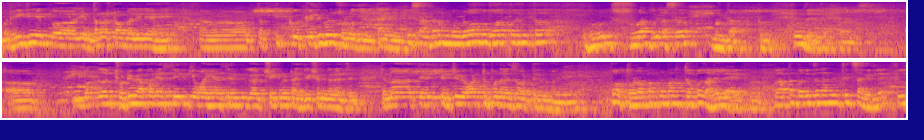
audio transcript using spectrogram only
बरं ही जी यंत्रणा स्टॉप झालेली आहे तर ती क- कधीपर्यंत सुरू होईल? काय ते साधारण मंगळवार बुधवारपर्यंत हो सुरुवात होईल असं म्हणतात. होऊन जाईल मग छोटे व्यापारी असतील किंवा हे असतील चेकनं ट्रान्झॅक्शन करणे असेल त्यांना ते त्यांचे व्यवहार ठप्प झाले असं वाटतं का तुम्हाला? हो थोडाफार प्रमाणात ठप्प झालेले आहेत. पण आता बरेच जणांनी तेच सांगितले की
